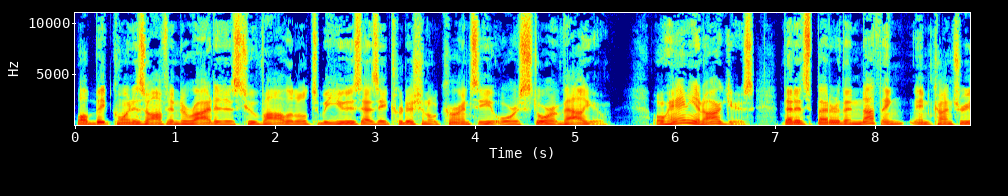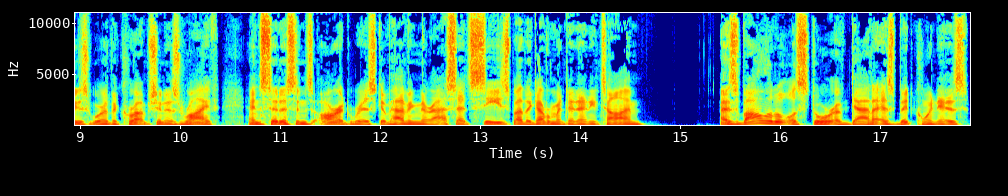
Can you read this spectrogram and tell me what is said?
While Bitcoin is often derided as too volatile to be used as a traditional currency or store of value, Ohanian argues that it's better than nothing in countries where the corruption is rife and citizens are at risk of having their assets seized by the government at any time. As volatile a store of data as Bitcoin is,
